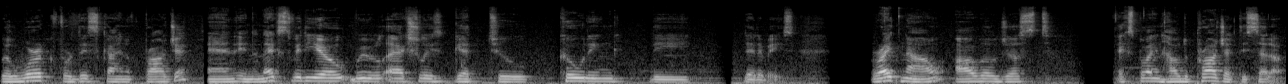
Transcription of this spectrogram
will work for this kind of project and in the next video we will actually get to coding the database. Right now I will just explain how the project is set up.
